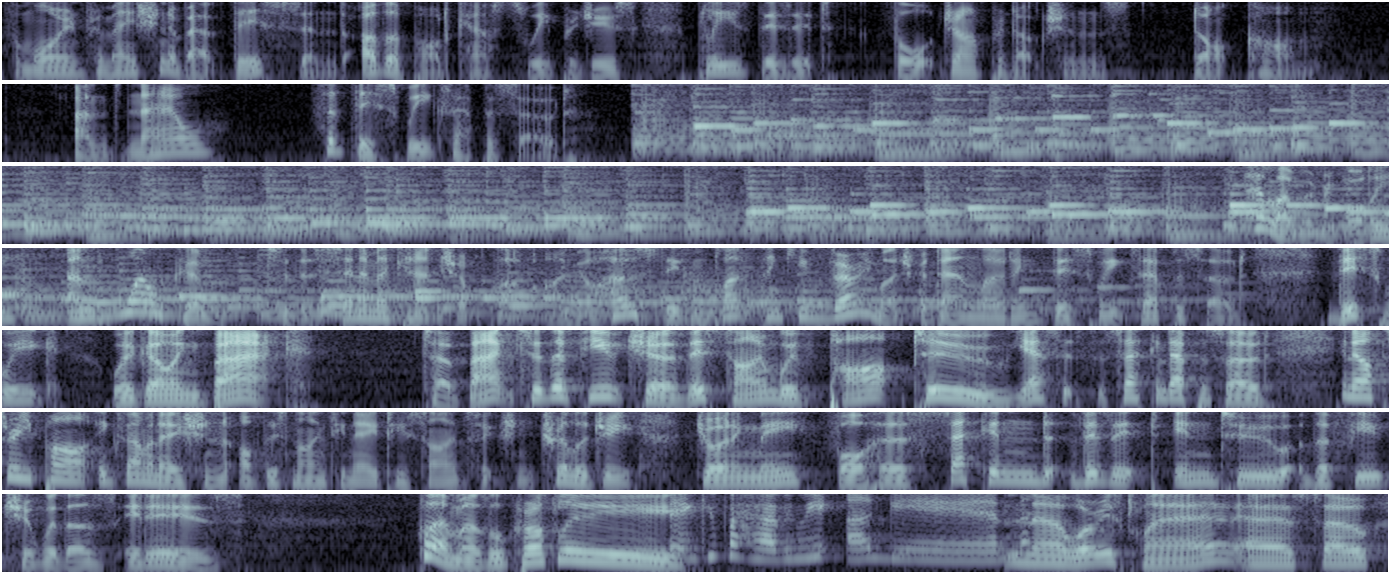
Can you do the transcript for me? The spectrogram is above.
For more information about this and other podcasts we produce, please visit thoughtjarproductions.com. And now for this week's episode. Hello, everybody, and welcome to the Cinema Catch Up Club. I'm your host, Stephen Platt. Thank you very much for downloading this week's episode. This week, we're going back to Back to the Future, this time with part two. Yes, it's the second episode in our three part examination of this 1980s science fiction trilogy. Joining me for her second visit into the future with us, it is Claire Mosel-Crossley. Thank you for having me again. No worries, Claire. Uh, so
